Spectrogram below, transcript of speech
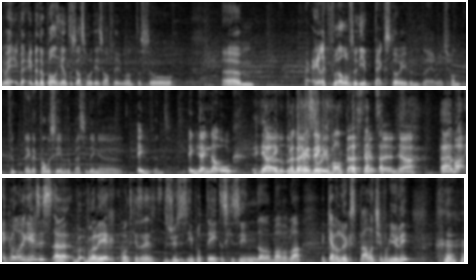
Anyway, ik ben, ik ben ook wel heel enthousiast over deze aflevering, want het is zo... ehm, eigenlijk vooral over zo die backstory van Blair Witch. Want ik, vind, denk dat anders een van de beste dingen Ik- vind. Ik denk dat ook. Ja, Eh, ik dat ben er zeker van. het beste gaat zijn, ja. Eh, maar ik wil nog eerst eens, eh vo- vooraleer, want je zegt dus juist eens hypothetisch gezien, dat bla bla bla. Ik heb een leuk spelletje voor jullie.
